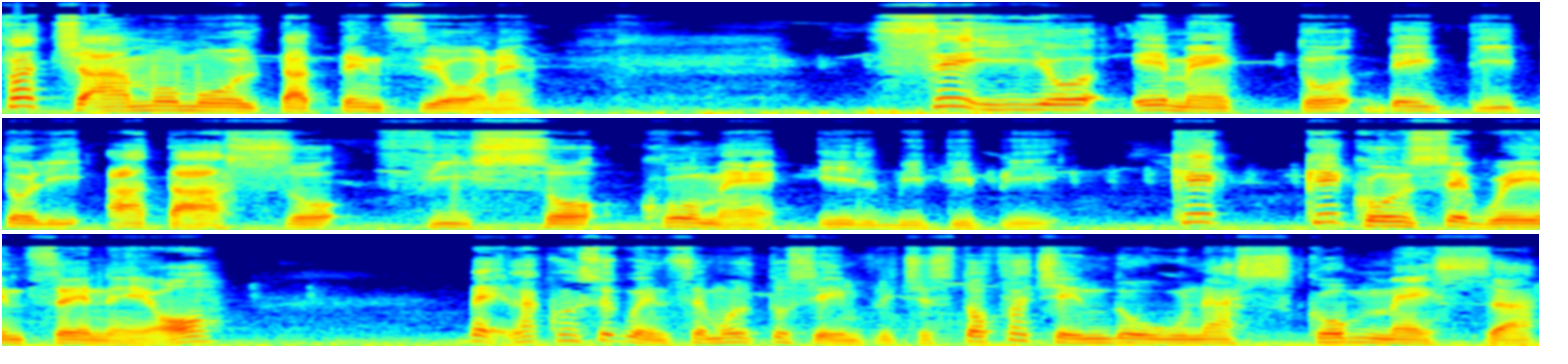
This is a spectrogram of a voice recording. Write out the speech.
facciamo molta attenzione. Se io emetto dei titoli a tasso fisso come il BTP, che, che conseguenze ne ho? Beh, la conseguenza è molto semplice, sto facendo una scommessa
